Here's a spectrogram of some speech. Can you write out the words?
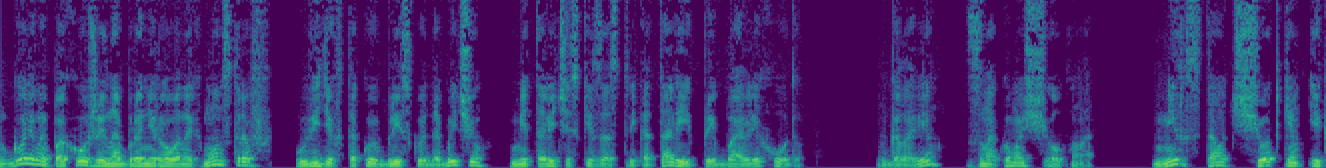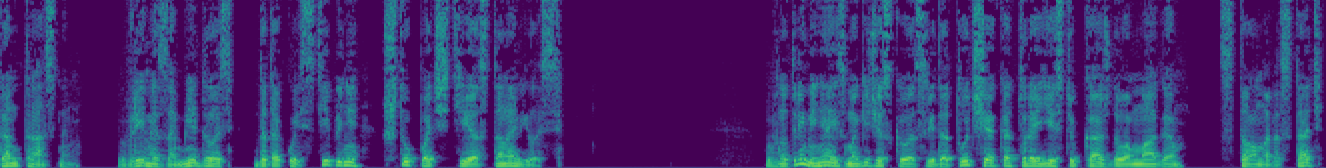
Големы, похожие на бронированных монстров, увидев такую близкую добычу, металлически застрекотали и прибавили ходу. В голове знакомо щелкнуло. Мир стал четким и контрастным. Время замедлилось до такой степени, что почти остановилось. Внутри меня из магического средоточия, которое есть у каждого мага, стал нарастать,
